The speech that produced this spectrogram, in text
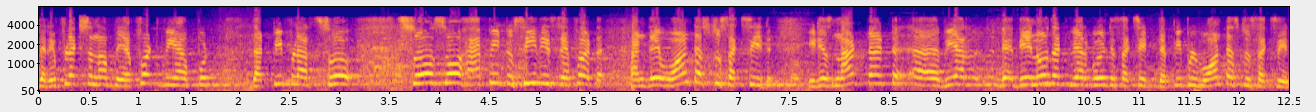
the reflection of the effort we have put. That people are so so so happy to see this effort and they want us to succeed. It is not that uh, we are they, know that we are going to succeed. The people want us to succeed.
